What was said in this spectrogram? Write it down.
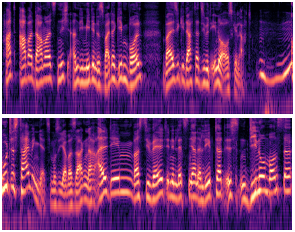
hat aber damals nicht an die Medien das weitergeben wollen, weil sie gedacht hat, sie wird eh nur ausgelacht. Gutes Timing jetzt, muss ich aber sagen. Nach all dem, was die Welt in den letzten Jahren erlebt hat, ist ein Dino-Monster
